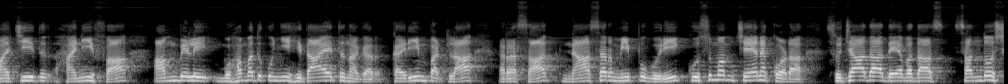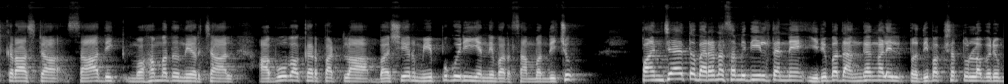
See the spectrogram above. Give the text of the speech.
മജീദ് ഹനീഫ അമ്പിളി മുഹമ്മദ് കുഞ്ഞി ഹിദായത്ത് നഗർ കരീം പട്ല റസാഖ് നാസർ മീപ്പുകുരി കുസുമം ചേനക്കോട് സുജാത ദേവദാസ് സന്തോഷ് ക്രാസ്റ്റ സാദിഖ് മുഹമ്മദ് നീർച്ചാൽ അബൂബക്കർ പട്ല ബഷീർ മീപ്പുകുരി എന്നിവർ സംബന്ധിച്ചു. പഞ്ചായത്ത് ഭരണസമിതിയിൽ തന്നെ ഇരുപത് അംഗങ്ങളിൽ പ്രതിപക്ഷത്തുള്ളവരും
